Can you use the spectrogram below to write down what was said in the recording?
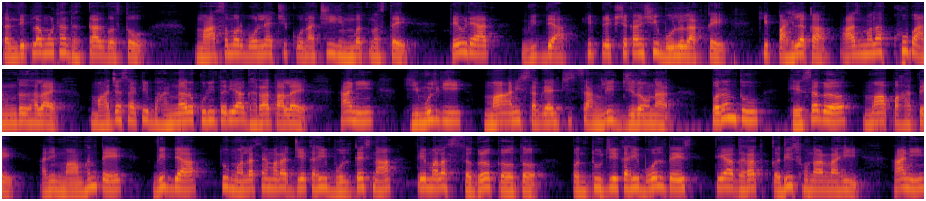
संदीपला मोठा धक्काच बसतो. मासमोर बोलण्याची कोणाची हिंमत नसते. तेवढ्यात विद्या ही प्रेक्षकांशी बोलू लागते. की पाहिलं का आज मला खूप आनंद झालाय. माझ्यासाठी भांडणारं कुणीतरी या घरात आलंय. आणि ही मुलगी मा आणि सगळ्यांची चांगलीच जिरवणार. परंतु हे सगळं मा पाहते आणि मा म्हणते विद्या तू मला त्या मला जे काही बोलतेस ना ते मला सगळं कळतं. पण तू जे काही बोलतेस ते या घरात कधीच होणार नाही. आणि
